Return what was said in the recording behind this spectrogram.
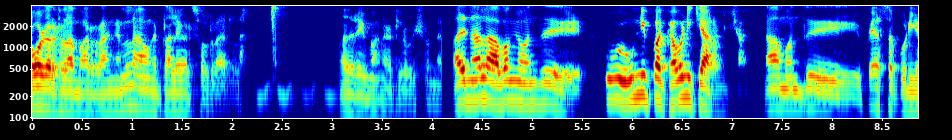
தோழர்களாக மாறுறாங்கன்னு அவங்க தலைவர் சொல்கிறாருல மதுரை மாநாட்டில் போய் சொன்னார். அதனால அவங்க வந்து உன்னிப்பாக கவனிக்க ஆரம்பித்தாங்க நாம் வந்து பேசக்கூடிய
